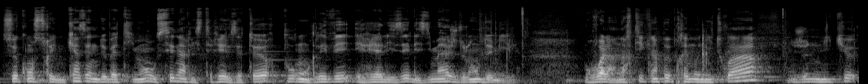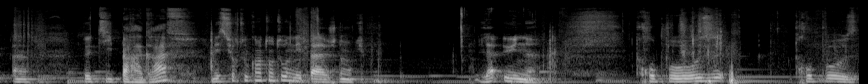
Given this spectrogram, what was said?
Se construit une quinzaine de bâtiments où scénaristes et réalisateurs pourront rêver et réaliser les images de l'an 2000. Bon voilà, un article un peu prémonitoire. Je ne lis que un petit paragraphe, mais surtout quand on tourne les pages. Donc, la une propose, propose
